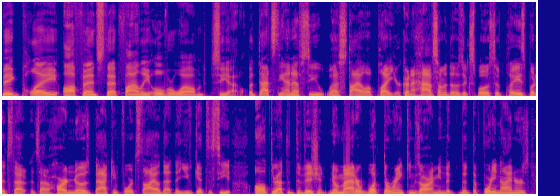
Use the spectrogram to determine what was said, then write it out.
big play offense that finally overwhelmed Seattle. But that's the NFC West style of play. You're going to have some of those explosive plays, but it's that it's that hard-nosed back and forth style that, that you get to see all throughout the division. No matter what the rankings are. I mean, the the, the 49ers –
